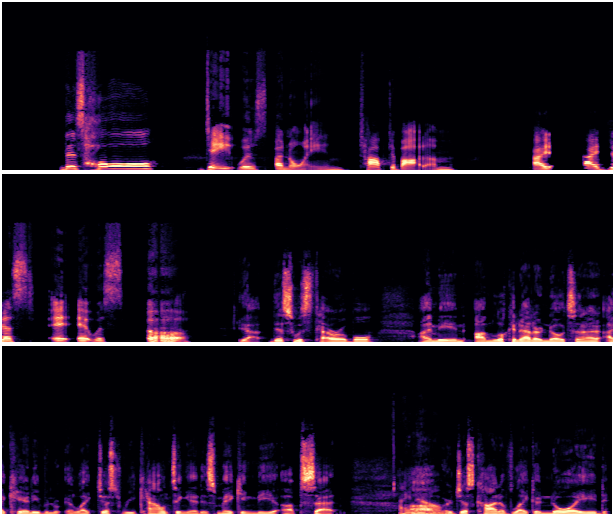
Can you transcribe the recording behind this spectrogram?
this whole date was annoying, top to bottom. I I just it, it was ugh. Yeah, this was terrible. I mean, I'm looking at our notes and I, I can't even like just recounting it is making me upset. I know. Um, or just kind of like annoyed.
